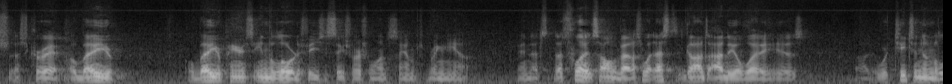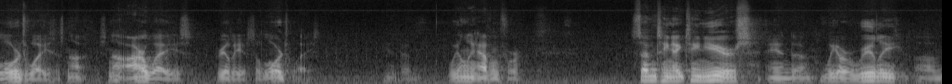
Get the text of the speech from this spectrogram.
it's, that's correct. Obey your, obey your parents in the Lord. Ephesians six verse one. Sam's bringing out, and that's that's what it's all about. That's what that's God's ideal way is. Uh, we're teaching them the Lord's ways. It's not it's not our ways really. It's the Lord's ways. And um, we only have them for 17, 18 years, and uh, we are really um,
